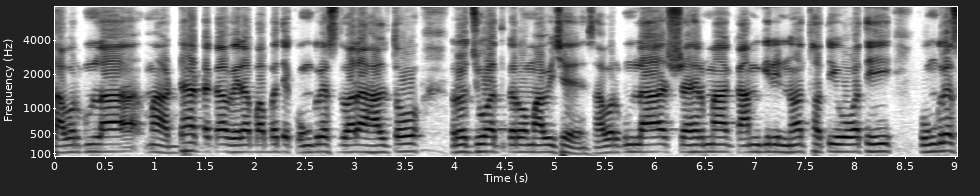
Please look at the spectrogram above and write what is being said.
સાવરકુંડલામાં અઢાર ટકા વેરા બાબતે કોંગ્રેસ દ્વારા હાલ તો રજૂઆત કરવામાં આવી છે. સાવરકુંડલા શહેરમાં કામગીરી ન થતી હોવાથી કોંગ્રેસ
